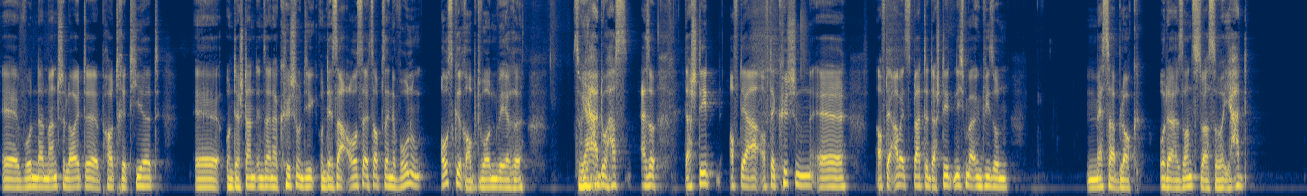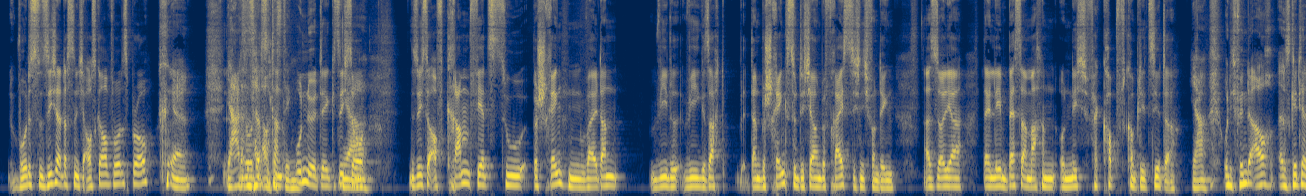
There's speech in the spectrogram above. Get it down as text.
äh, wurden dann manche Leute porträtiert äh, und der stand in seiner Küche und, die, und der sah aus, als ob seine Wohnung ausgeraubt worden wäre. So, ja, ja du hast, also da steht auf der, auf der Küchen, äh, auf der Arbeitsplatte, da steht nicht mal irgendwie so ein Messerblock oder sonst was. So, ja, wurdest du sicher, dass du nicht ausgeraubt wurdest, Bro? Ja. Ja, das also, ist halt das auch ist das Ding. unnötig, sich ja. so sich so auf Krampf jetzt zu beschränken, weil dann, wie wie gesagt, dann beschränkst du dich ja und befreist dich nicht von Dingen. Also soll ja dein Leben besser machen und nicht verkopft komplizierter. Ja, und ich finde auch, es geht ja,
